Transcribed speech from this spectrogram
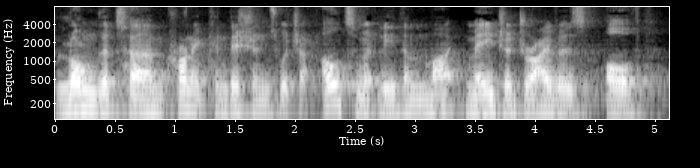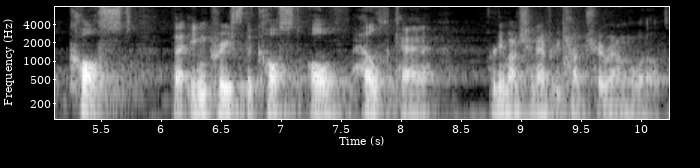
longer term chronic conditions, which are ultimately the ma- major drivers of cost that increase the cost of healthcare pretty much in every country around the world.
